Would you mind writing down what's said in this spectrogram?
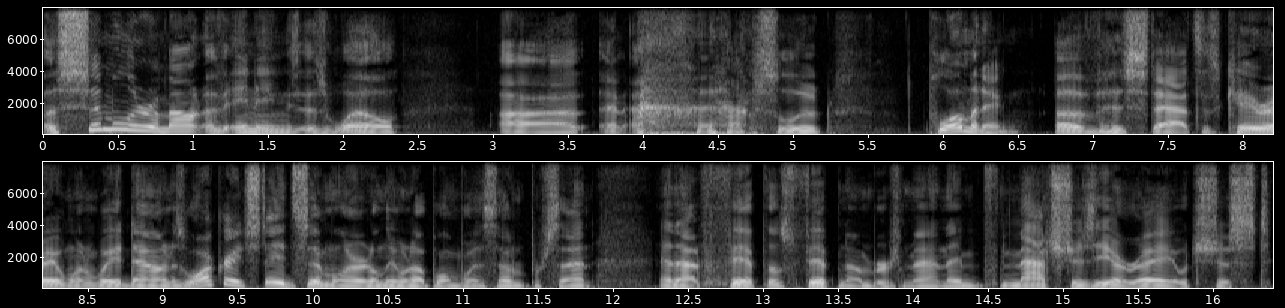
a similar amount of innings as well, uh, an, an absolute plummeting of his stats. His K rate went way down. His walk rate stayed similar. It only went up 1.7 percent. And that FIP, those FIP numbers, man, they matched his ERA, which just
